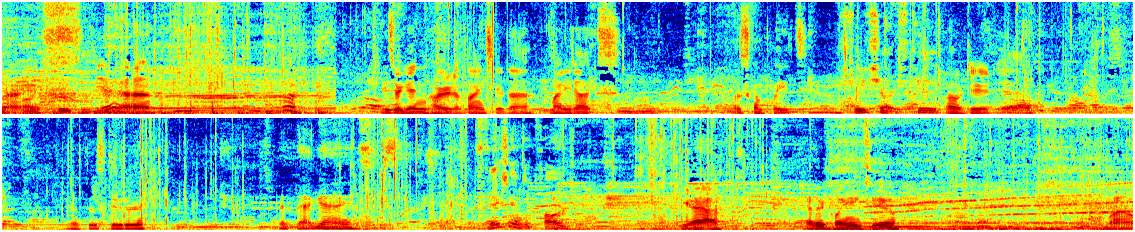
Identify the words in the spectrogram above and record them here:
Nice. Yeah. Huh. These are getting harder to find too, the Mighty Ducks. Looks complete. Street sharks too. Oh, dude, yeah. Got this duder. Got that guy. They actually have the cards with. Yeah. Yeah, they're clean too. Wow.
